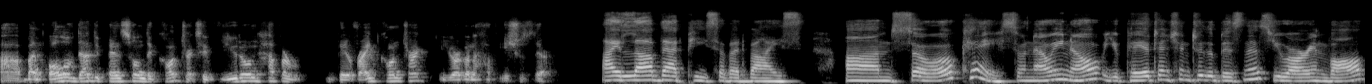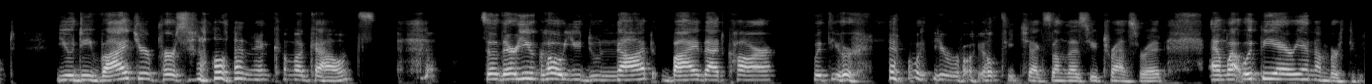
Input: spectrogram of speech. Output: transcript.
Uh, but all of that depends on the contracts. If you don't have a the right contract, you're going to have issues there. I love that piece of advice. Um, so okay, so now we know you pay attention to the business, you are involved, you divide your personal and income accounts. So there you go. You do not buy that car with your with your royalty checks unless you transfer it. And what would be area number three?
